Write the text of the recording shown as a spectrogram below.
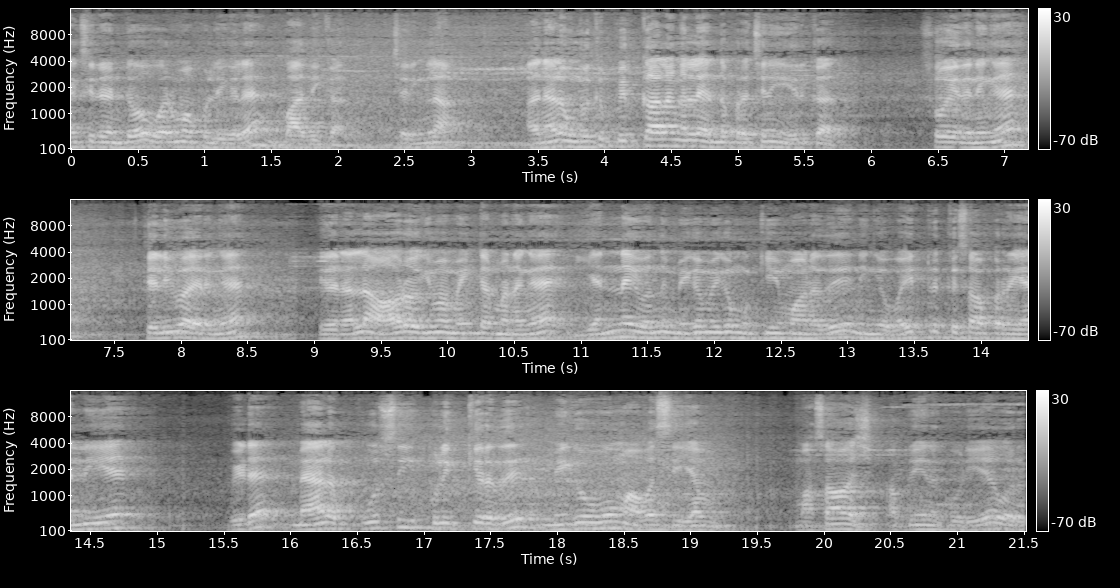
ஆக்சிடெண்ட்டோ வரும புள்ளிகளை பாதிக்காது. சரிங்களா? அதனால் உங்களுக்கு பிற்காலங்களில் எந்த பிரச்சனையும் இருக்காது. ஸோ இதை நீங்கள் தெளிவாக இருங்க. இதை நல்லா ஆரோக்கியமாக மெயின்டைன் பண்ணுங்கள் எண்ணெய் வந்து மிக மிக முக்கியமானது. நீங்கள் வயிற்றுக்கு சாப்பிட்ற எண்ணெயை விட மேலே பூசி குளிக்கிறது மிகவும் அவசியம். மசாஜ் அப்படின்னு கூடிய ஒரு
